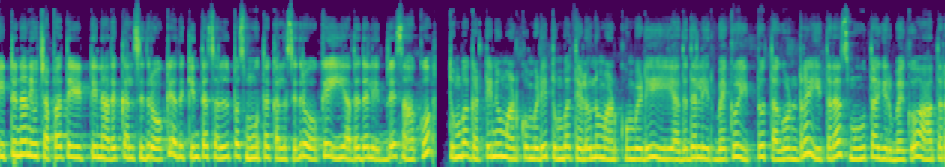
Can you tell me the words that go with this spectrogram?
ಹಿಟ್ಟನ್ನ ನೀವು ಚಪಾತಿ ಹಿಟ್ಟಿನ ಅದಕ್ಕೆ ಕಲಿಸಿದ್ರೆ ಓಕೆ ಅದಕ್ಕಿಂತ ಸ್ವಲ್ಪ ಸ್ಮೂತಾಗಿ ಕಲಿಸಿದ್ರೆ ಓಕೆ ಈ ಹದದಲ್ಲಿ ಇದ್ದರೆ ಸಾಕು. ತುಂಬ ಗಟ್ಟಿನೂ ಮಾಡ್ಕೊಂಬಿಡಿ, ತುಂಬ ತೆಳುನೂ ಮಾಡ್ಕೊಂಬಿಡಿ. ಈ ಅದದಲ್ಲಿ ಇರಬೇಕು ಇಟ್ಟು ತಗೊಂಡ್ರೆ ಈ ಥರ ಸ್ಮೂತಾಗಿರಬೇಕು ಆ ಥರ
